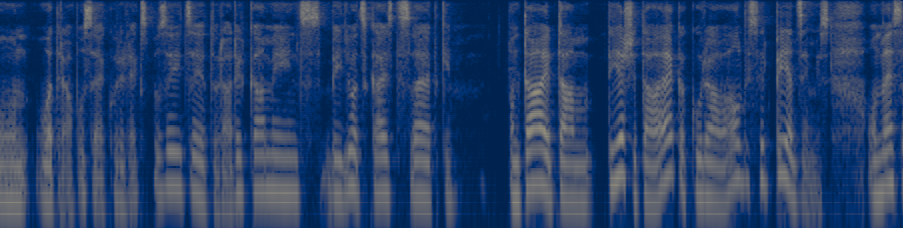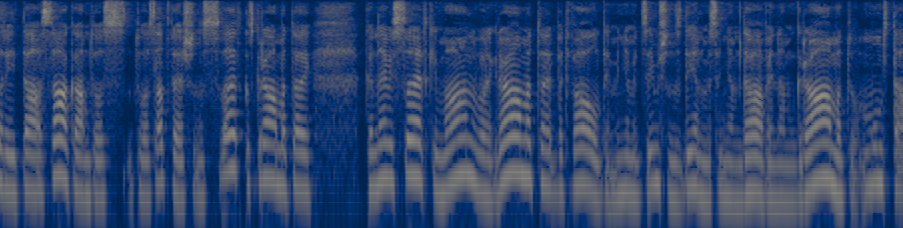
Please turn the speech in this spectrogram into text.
un otrā pusē, kur ir ekspozīcija, tur arī ir kamīns. Bija ļoti skaisti svētki. Un tā ir tā, tieši tā ēka, kurā valdis ir piedzimis. Un mēs arī tā sākām tos, tos atvēršanas svētkus grāmatai, ka nevis svētki man vai grāmatai, bet valdim. Viņam ir dzimšanas diena, mēs viņam dāvinām grāmatu. Mums tā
